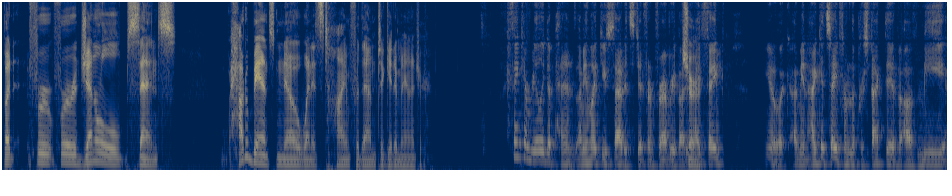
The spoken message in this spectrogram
But for for a general sense, how do bands know when it's time for them to get a manager? I think it really depends. I mean, like you said, it's different for everybody. Sure. I think, you know, like I mean, I could say from the perspective of me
